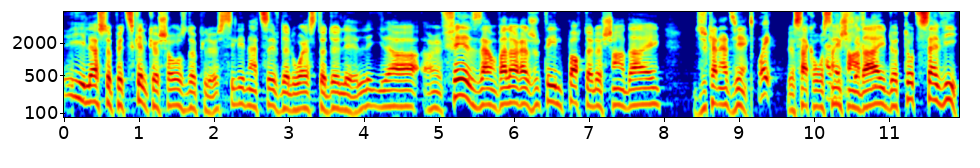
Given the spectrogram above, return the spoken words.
Il a ce petit quelque chose de plus. Il est natif de l'ouest de l'île. Il a un fils en valeur ajoutée. Il porte le chandail du Canadien. Oui. Le sacro-saint chandail de toute sa vie.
